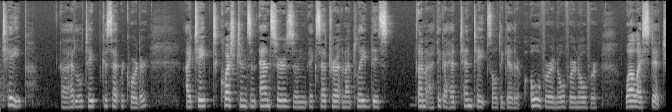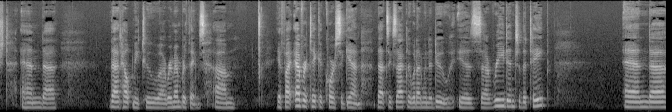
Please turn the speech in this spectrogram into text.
tape, uh, I had a little tape cassette recorder. I taped questions and answers and etc. and I played this and I think I had 10 tapes altogether over and over and over while I stitched. And uh, that helped me to uh, remember things. Um, if I ever take a course again, that's exactly what I'm going to do is uh, read into the tape and uh,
